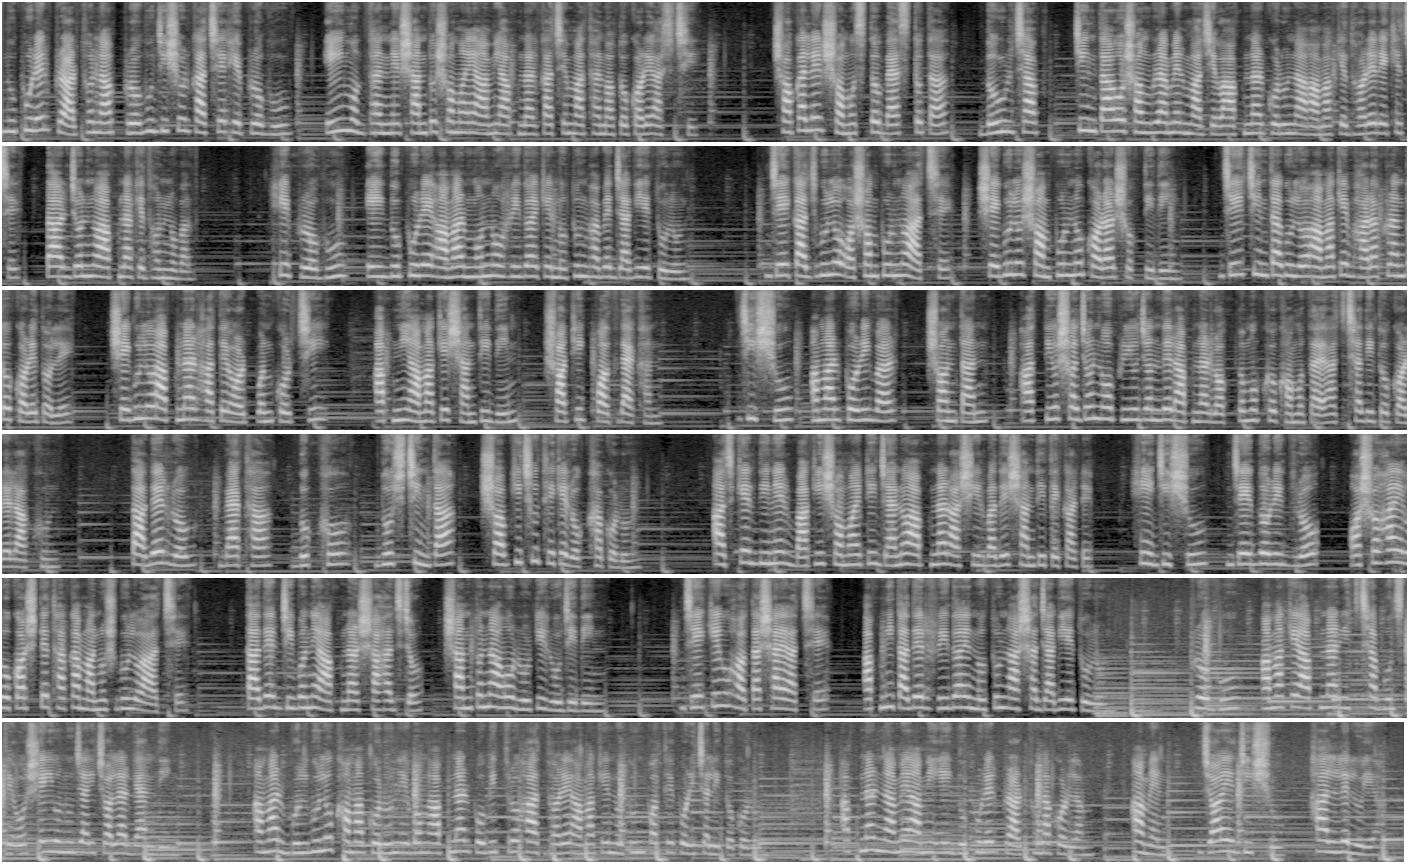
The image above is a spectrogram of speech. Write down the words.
দুপুরের প্রার্থনা, প্রভু যিশুর কাছে, হে প্রভু, এই মধ্যাহ্নের শান্ত সময়ে আমি আপনার কাছে মাথা নত করে আসছি। সকালের সমস্ত ব্যস্ততা, দৌড়ঝাঁপ, চিন্তা ও সংগ্রামের মাঝেও আপনার করুণা আমাকে ধরে রেখেছে, তার জন্য আপনাকে ধন্যবাদ। হে প্রভু, এই দুপুরে আমার মন ও হৃদয়কে নতুনভাবে জাগিয়ে তুলুন। যে কাজগুলো অসম্পূর্ণ আছে, সেগুলো সম্পূর্ণ করার শক্তি দিন। যে চিন্তাগুলো আমাকে ভারাক্রান্ত করে তোলে সেগুলো আপনার হাতে অর্পণ করছি। আপনি আমাকে শান্তি দিন, সঠিক পথ দেখান। যিশু, আমার পরিবার, সন্তান আত্মীয় স্বজন ও প্রিয়জনদের আপনার রক্তমুখ্য ক্ষমতায় আচ্ছাদিত করে রাখুন। তাদের রোগ, ব্যথা, দুঃখ, দুশ্চিন্তা, সবকিছু থেকে রক্ষা করুন। আজকের দিনের বাকি সময়টি যেন আপনার আশীর্বাদে শান্তিতে কাটে। হে যিশু, যে দরিদ্র, অসহায় ও কষ্টে থাকা মানুষগুলো আছে তাদের জীবনে আপনার সাহায্য, সান্ত্বনা ও রুটি রুজি দিন। যে কেউ হতাশায় আছে, আপনি তাদের হৃদয়ে নতুন আশা জাগিয়ে তুলুন। প্রভু, আমাকে আপনার ইচ্ছা বুঝতে ও সেই অনুযায়ী চলার জ্ঞান দিন। আমার ভুলগুলো ক্ষমা করুন এবং আপনার পবিত্র হাত ধরে আমাকে নতুন পথে পরিচালিত করুন। আপনার নামে আমি এই দুপুরের প্রার্থনা করলাম। আমেন। জয় যিশু। হাল্লেলুয়া।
